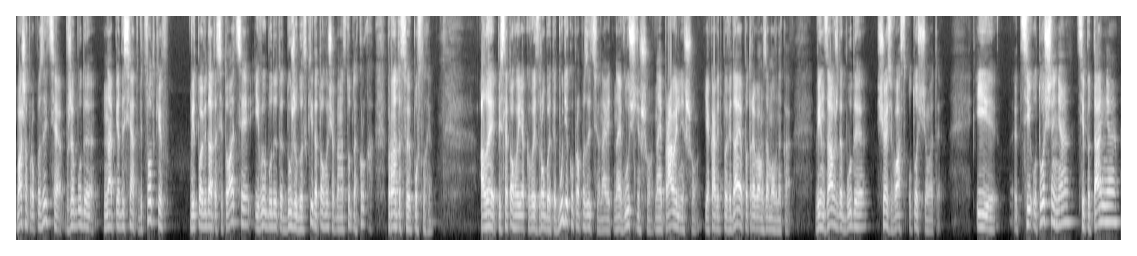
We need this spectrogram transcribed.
ваша пропозиція вже буде на 50% відповідати ситуації, і ви будете дуже близькі до того, щоб на наступних кроках продати свої послуги. Але після того, як ви зробите будь-яку пропозицію, навіть найвлучнішу, найправильнішу, яка відповідає потребам замовника, він завжди буде щось вас уточнювати. І ці уточнення, ці питання,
